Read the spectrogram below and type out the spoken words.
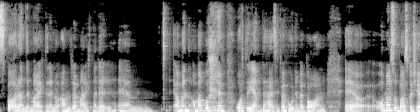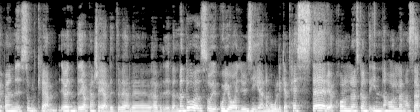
sparandemarknaden och andra marknader. Um, ja, men om man går, återigen, det här situationen med barn. Eh, om man så bara ska köpa en ny solkräm, jag vet inte, jag kanske är lite väl eh, överdriven, men då så går jag ju igenom olika tester, jag kollar, de ska inte innehålla massa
